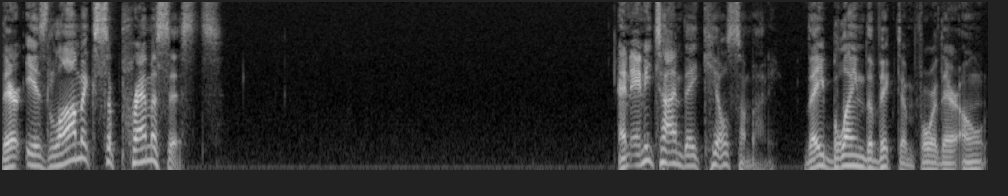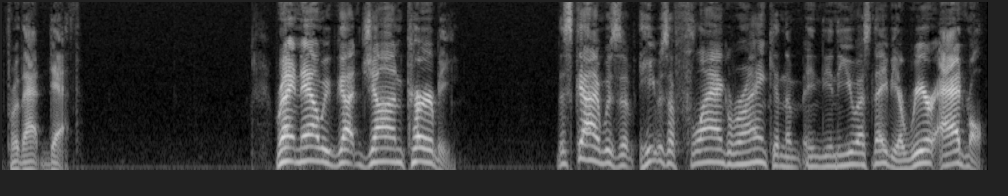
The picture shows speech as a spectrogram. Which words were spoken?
They're Islamic supremacists. And anytime they kill somebody, they blame the victim for their own for that death. Right now we've got John Kirby. This guy was a he was a flag rank in the in, in the US Navy, a rear admiral,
